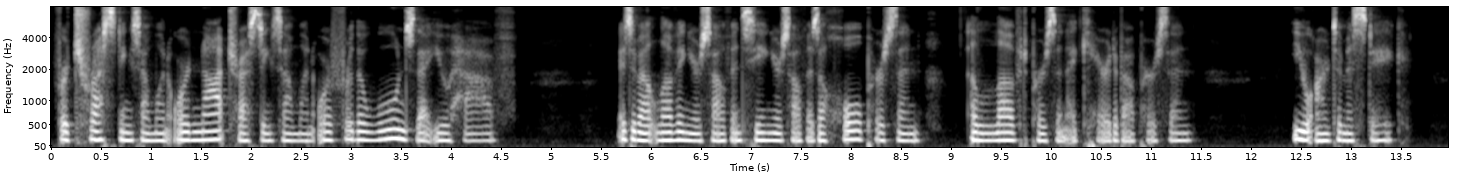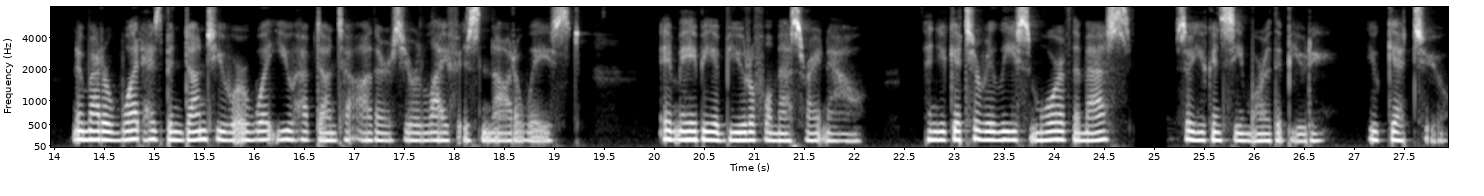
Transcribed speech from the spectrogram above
for trusting someone or not trusting someone, or for the wounds that you have. It's about loving yourself and seeing yourself as a whole person a loved person, a cared about person. You aren't a mistake. No matter what has been done to you or what you have done to others, your life is not a waste. It may be a beautiful mess right now, and you get to release more of the mess so you can see more of the beauty. You get to.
